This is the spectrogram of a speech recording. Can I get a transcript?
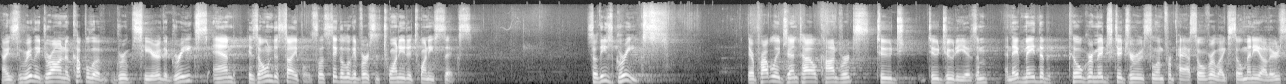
Now, he's really drawn a couple of groups here the Greeks and his own disciples. Let's take a look at verses 20 to 26. So, these Greeks, they're probably Gentile converts to, to Judaism, and they've made the pilgrimage to Jerusalem for Passover, like so many others.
